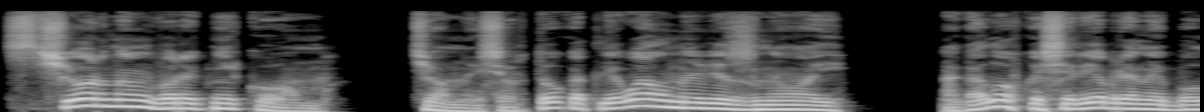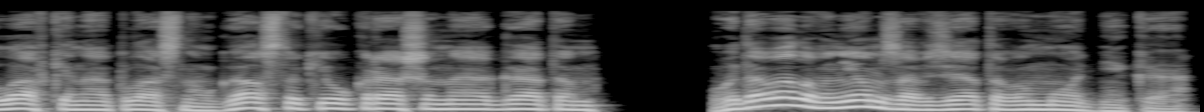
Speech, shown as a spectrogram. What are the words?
с черным воротником. Темный сюртук отливал новизной, а головка серебряной булавки на атласном галстуке, украшенная агатом, выдавала в нем завзятого модника.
